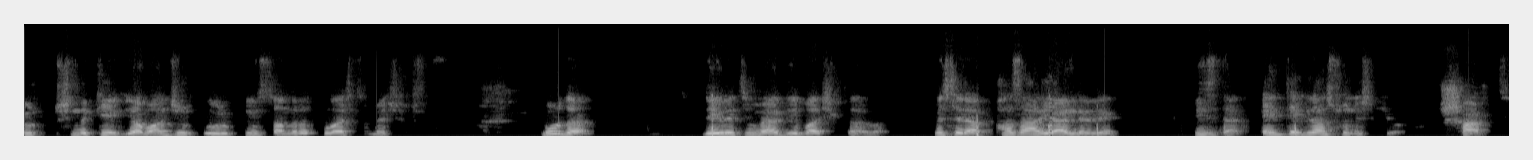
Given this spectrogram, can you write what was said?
Yurt dışındaki yabancı uyruklu insanlara ulaştırmaya çalışıyorsunuz. Burada devletin verdiği başlıklar var. Mesela pazar yerleri bizden entegrasyon istiyor. Şart.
